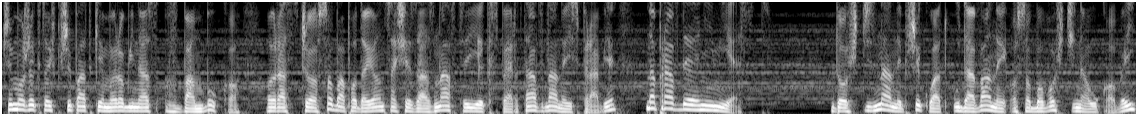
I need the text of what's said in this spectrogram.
czy może ktoś przypadkiem robi nas w bambuko oraz czy osoba podająca się za znawcę i eksperta w danej sprawie naprawdę nim jest. Dość znany przykład udawanej osobowości naukowej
